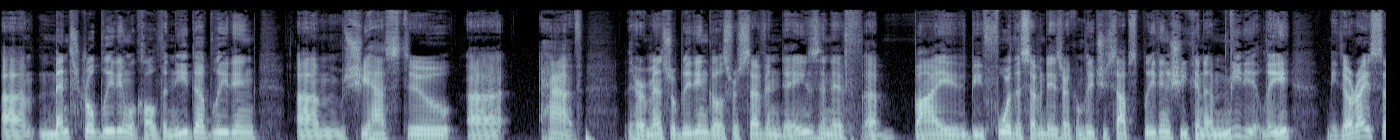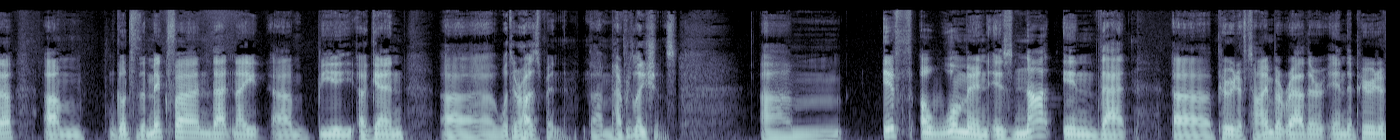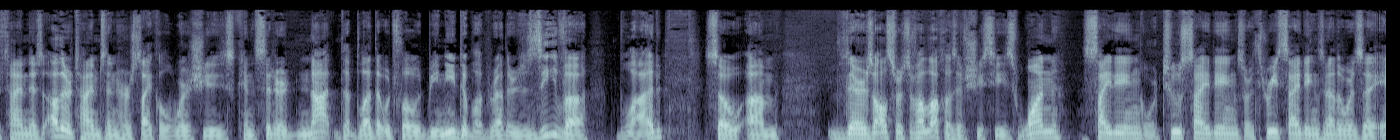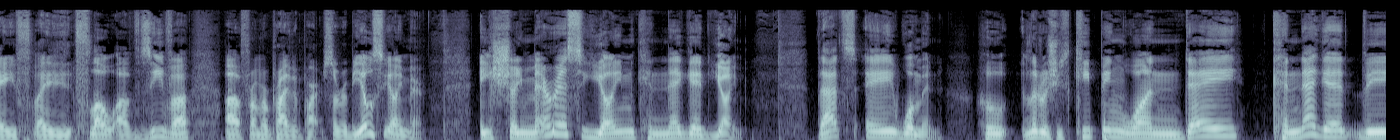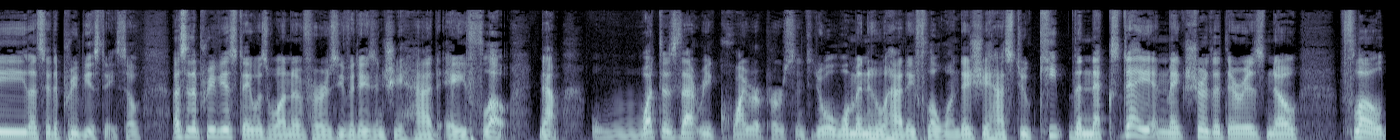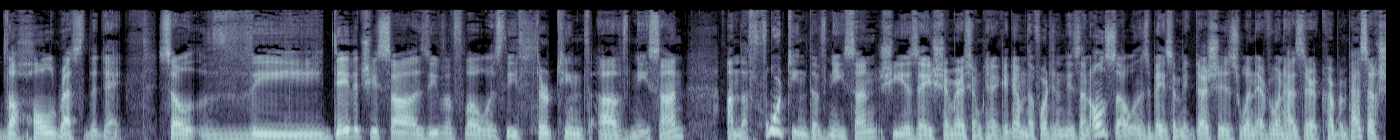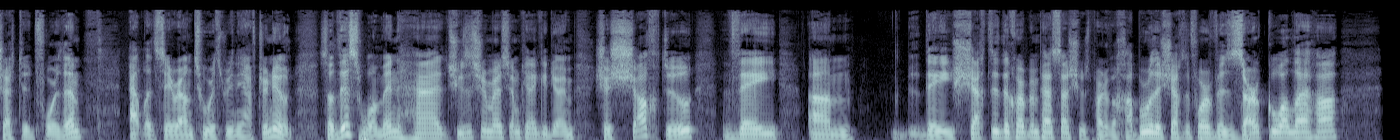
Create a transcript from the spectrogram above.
um, menstrual bleeding, we'll call it the Nida bleeding, um, she has to uh, have her menstrual bleeding goes for seven days, and if uh, by before the seven days are complete, she stops bleeding, she can immediately, midaraisa, um, go to the mikvah and that night um, be again uh, with her husband, um, have relations. Um, if a woman is not in that uh, period of time, but rather in the period of time, there's other times in her cycle where she's considered not the blood that would flow would be nida blood, rather ziva blood. So um, there's all sorts of halachas if she sees one sighting or two sightings or three sightings. In other words, a, a, a flow of ziva uh, from her private part. So Rabbi Yossi Omer, a shemeres yoim keneged yoim. That's a woman who literally she's keeping one day connected the let's say the previous day. So let's say the previous day was one of her ziva days and she had a flow. Now, what does that require a person to do? A woman who had a flow one day, she has to keep the next day and make sure that there is no flow the whole rest of the day. So the day that she saw a ziva flow was the 13th of Nisan. On the 14th of Nisan, she is a Shemer Shem Keneged Yom. The 14th of Nisan also, when there's a base of Mikdash, is when everyone has their korban Pesach shechted for them at, let's say, around 2 or 3 in the afternoon. So this woman had, she's a Shemer Shem Keneged Yom, Sheshachtu, they, um, they shechted the korban Pesach. She was part of a chabur they shechted for. V'zarku aleha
